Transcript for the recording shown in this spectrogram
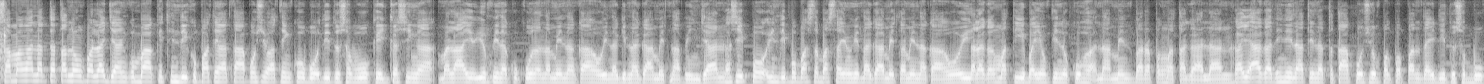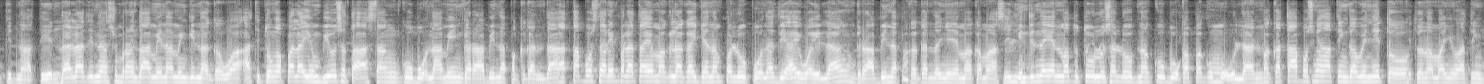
Sa mga nagtatanong pala dyan kung bakit hindi ko pa tinatapos yung ating kubo dito sa bukid kasi nga malayo yung pinagkukunan namin ng kahoy na ginagamit namin dyan. Kasi po hindi po basta-basta yung ginagamit namin na kahoy. Talagang matibay yung kinukuha namin para pang matagalan. Kaya agad hindi natin natatapos yung pagpapantay dito sa bukid natin. Dala din ng sobrang dami namin ginagawa. At ito nga pala yung view sa taas ng kubo namin. Grabe napakaganda. At tapos na rin pala tayo maglagay dyan ng palupo na DIY lang. Grabe napakaganda niya yung mga kamasil. Hindi na yan matutulo sa loob ng kubo kapag umuulan. Pagkatapos nga natin gawin ito, ito naman yung ating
